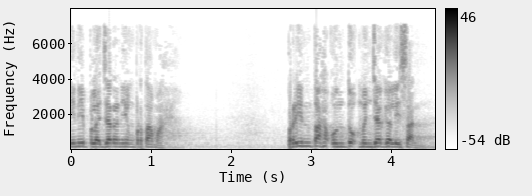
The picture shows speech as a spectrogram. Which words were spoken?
ini pelajaran yang pertama. Perintah untuk menjaga lisan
